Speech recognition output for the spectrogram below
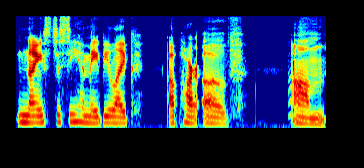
nice to see him maybe like a part of um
